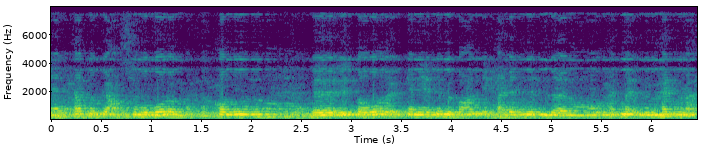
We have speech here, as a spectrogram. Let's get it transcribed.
يعني حتى في عصر مبارك تحت قانون آه، الطوارئ كان يتم بعض احالات للمحاكمه المحاكم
